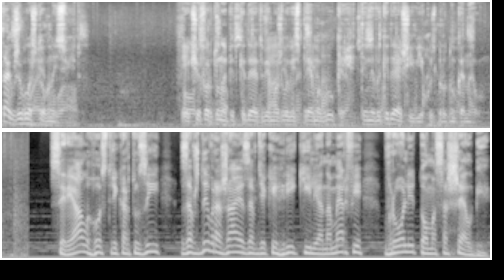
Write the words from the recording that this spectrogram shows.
Так вже влаштований світ. Якщо фортуна підкидає тобі можливість прямо в руки, ти не викидаєш її в якусь брудну канаву. Серіал Гострі картузи завжди вражає завдяки грі Кіліана Мерфі в ролі Томаса Шелбі.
